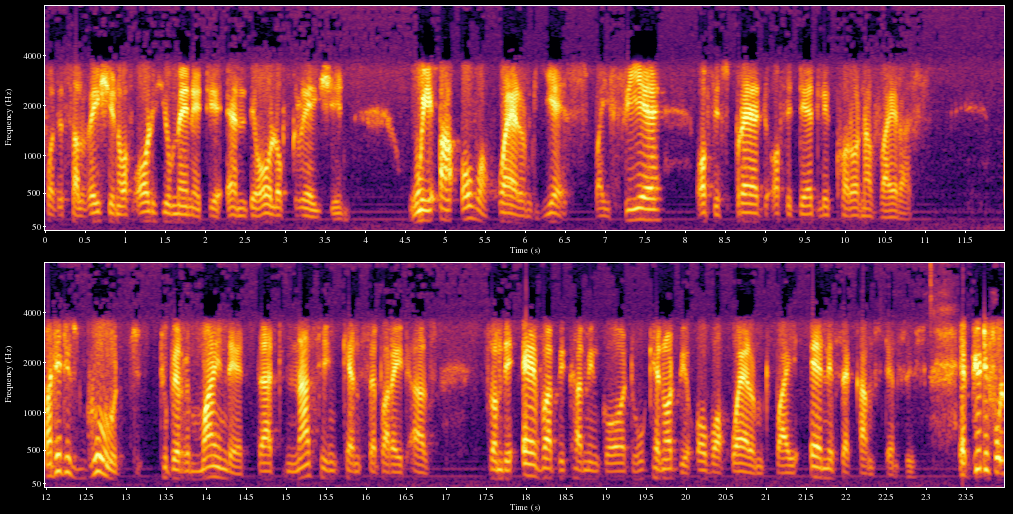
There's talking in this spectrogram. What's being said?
for the salvation of all humanity and the whole of creation, we are overwhelmed, yes, by fear of the spread of the deadly coronavirus. But it is good to be reminded that nothing can separate us from the ever becoming God who cannot be overwhelmed by any circumstances. A beautiful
